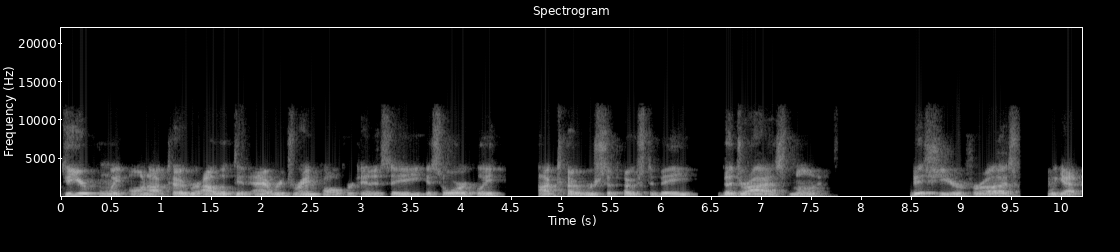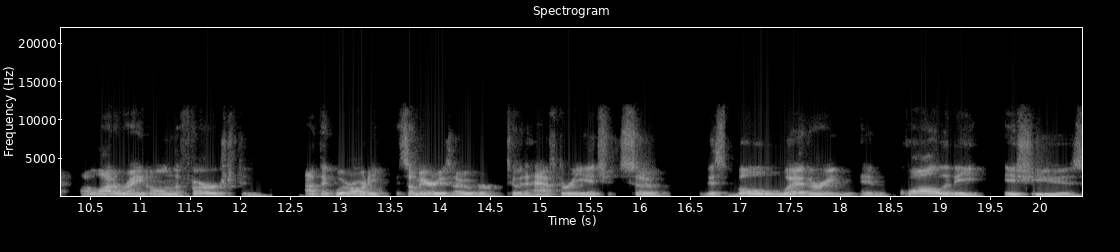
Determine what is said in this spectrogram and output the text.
to your point on October, I looked at average rainfall for Tennessee. Historically, October is supposed to be the driest month. This year for us, we got a lot of rain on the first, and I think we're already some areas over two and a half, three inches. So this boll weathering and quality issues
